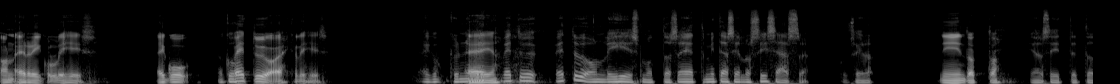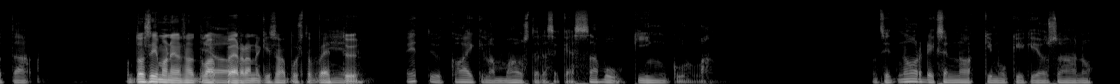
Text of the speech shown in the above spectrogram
on eri kuin lihis. Ei kun, no kun vety on ehkä lihis. Eikö, kyllä Ei vety, vety on lihis, mutta se, että mitä siellä on sisässä, kun siellä... Niin, totta. Ja sitten tota... On tosi moni on sanonut, että Lappeenrannan kisapuisto vetyy. Niin, vetyy kaikilla mausteilla sekä savukinkulla. Mutta sitten Nordiksen nakkimukikin on saanut.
